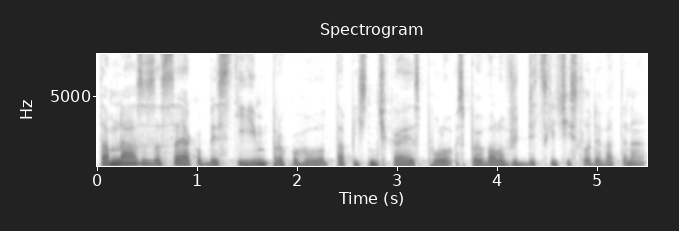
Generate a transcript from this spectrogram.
tam nás zase jakoby s tím, pro koho ta písnička je, spolo, spojovalo vždycky číslo 19.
